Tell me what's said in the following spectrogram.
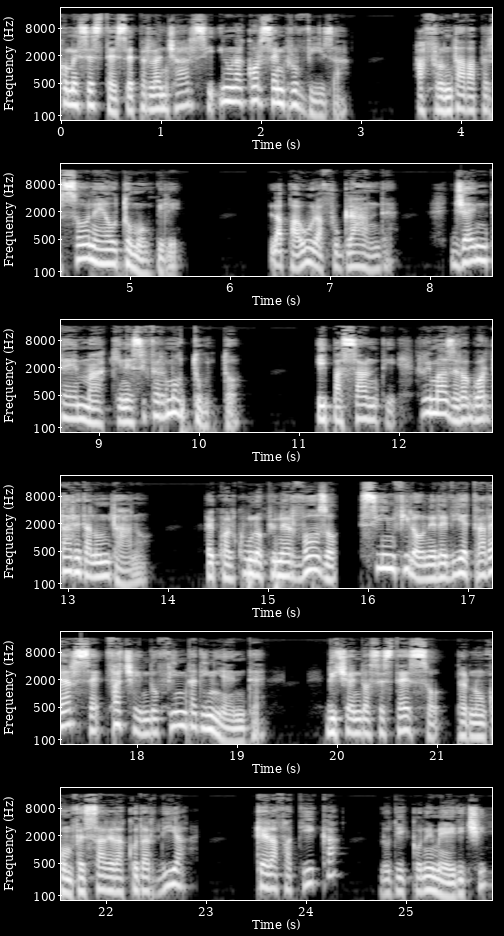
come se stesse per lanciarsi in una corsa improvvisa. Affrontava persone e automobili. La paura fu grande. Gente e macchine, si fermò tutto. I passanti rimasero a guardare da lontano e qualcuno più nervoso si infilò nelle vie traverse facendo finta di niente, dicendo a se stesso, per non confessare la codardia, che la fatica, lo dicono i medici,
